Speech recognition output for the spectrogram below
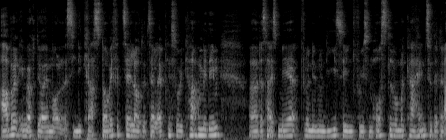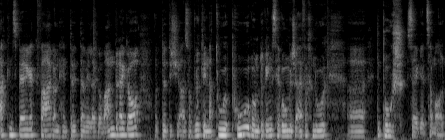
Aber ich möchte euch mal seine krasse Story erzählen oder das Erlebnis, das ich hatte mit ihm äh, Das heißt, wir, Freundin und ich, sind von unserem Hostel, wo wir hatten, zu den Drakensbergen gefahren und haben dort auch wandern gehen. Und dort ist ja also wirklich Natur pur und ringsherum ist einfach nur äh, der Busch, sage ich jetzt einmal.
